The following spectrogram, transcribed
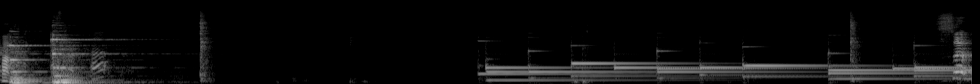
to Set.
